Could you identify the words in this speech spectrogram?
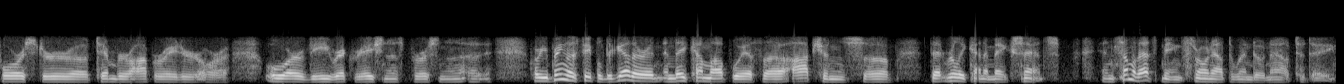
forester, a timber operator, or a ORV recreationist person, uh, where you bring those people together and, and they come up with uh, options uh, that really kind of make sense. And some of that's being thrown out the window now today.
